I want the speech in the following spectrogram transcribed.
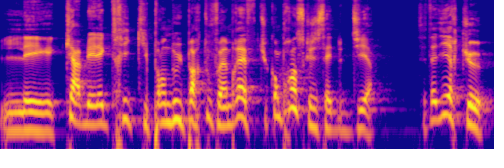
les câbles électriques qui pendouillent partout, enfin bref, tu comprends ce que j'essaie de te dire. C'est-à-dire que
